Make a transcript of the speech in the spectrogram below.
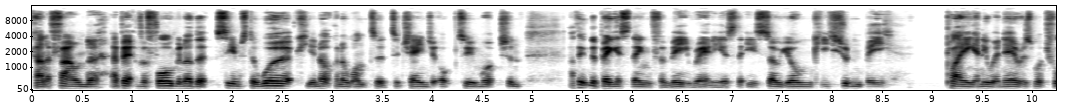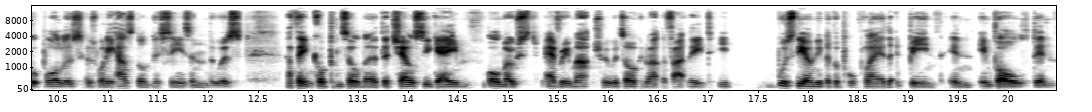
kind of found a, a bit of a formula that seems to work. You're not going to want to, to change it up too much. And I think the biggest thing for me really is that he's so young. He shouldn't be playing anywhere near as much football as, as what he has done this season. There was, I think, up until the, the Chelsea game, almost every match we were talking about the fact that he'd, he'd was the only Liverpool player that had been in, involved in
